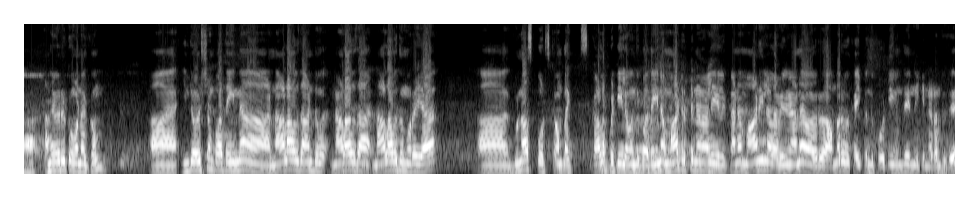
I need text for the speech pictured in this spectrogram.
அனைவருக்கும் வணக்கம். இந்த வருஷம் பார்த்தீங்கன்னா நாலாவது ஆண்டு நாலாவது நாலாவது முறையாக குணா ஸ்போர்ட்ஸ் காம்ப்ளெக்ஸ் காலப்பட்டியில் வந்து பார்த்தீங்கன்னா மாற்றுத்திறனாளிகளுக்கான மாநில அளவிலான ஒரு அமர்வு கைப்பந்து போட்டி வந்து இன்றைக்கி நடந்தது.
